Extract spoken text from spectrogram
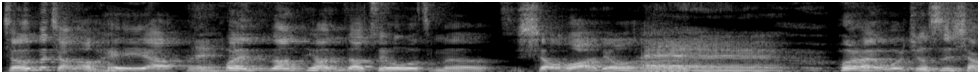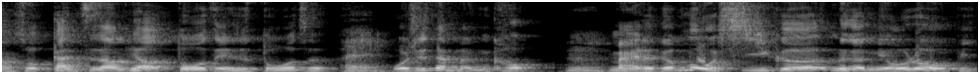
讲都没讲到黑呀、啊。欸、后来这张票，你知道最后我怎么消化掉它？欸、后来我就是想说，干这张票多着也是多着。欸、我就在门口买了个墨西哥那个牛肉饼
